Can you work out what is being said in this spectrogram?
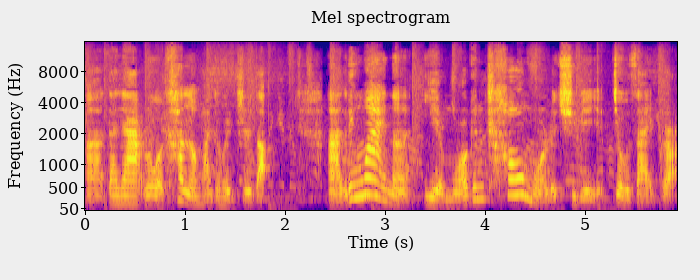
啊，大家如果看的话就会知道。啊，另外呢，野模跟超模的区别也就在这儿，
